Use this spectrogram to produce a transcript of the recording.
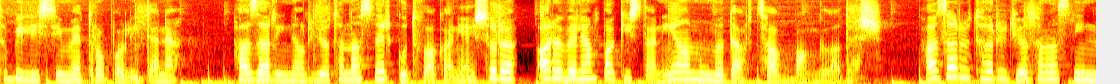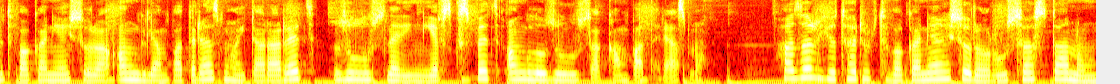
Թբիլիսի մետրոպոլիտենը։ 1972 թվականի այսօրը Արևելյան Պակիստանի անունը դարձավ Բանգլադեշ։ 1879 թվականի այսօրը Անգլիան պատերազմ հայտարարեց զուլուսներին եւ սկսվեց անգլո-զուլուսական պատերազմը։ 1700 թվականի այսօրը Ռուսաստանում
